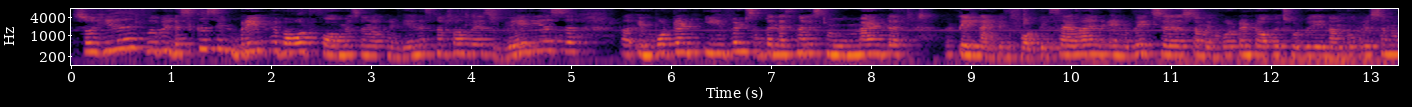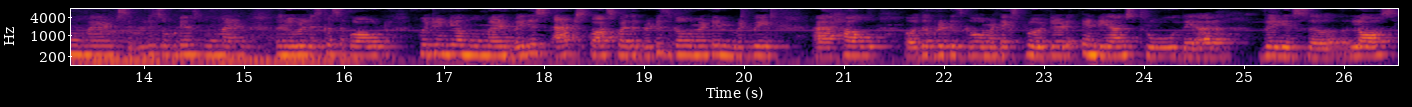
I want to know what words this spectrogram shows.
So here we will discuss in brief about formation of Indian National Congress, various uh, important events of the nationalist movement uh, till 1947 in which uh, some important topics would be non-cooperation movement, civil disobedience movement, then we will discuss about quit India movement, various acts passed by the British government in between, uh, how uh, the British government exploited Indians through their various uh, laws.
